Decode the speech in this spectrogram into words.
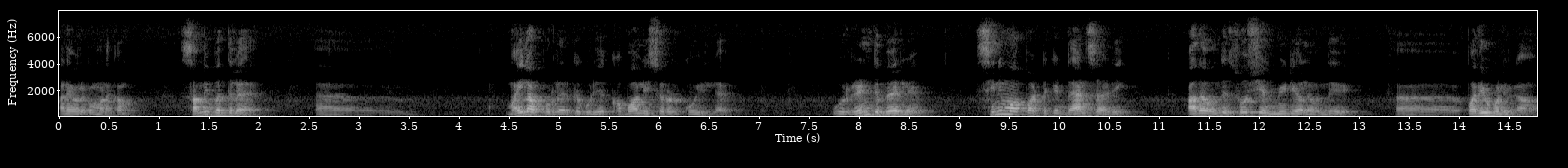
அனைவருக்கும் வணக்கம். சமீபத்தில் மயிலாப்பூரில் இருக்கக்கூடிய கபாலீஸ்வரர் கோயிலில் ஒரு ரெண்டு பேர் சினிமா பாட்டுக்கு டான்ஸ் ஆடி அதை வந்து சோஷியல் மீடியாவில் வந்து பதிவு பண்ணியிருக்காங்க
